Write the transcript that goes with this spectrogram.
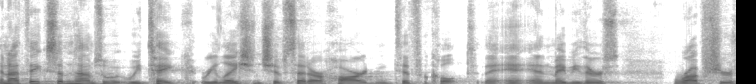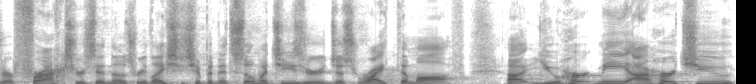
And I think sometimes we take relationships that are hard and difficult, and maybe there's ruptures or fractures in those relationships, and it's so much easier to just write them off. Uh, you hurt me, I hurt you,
